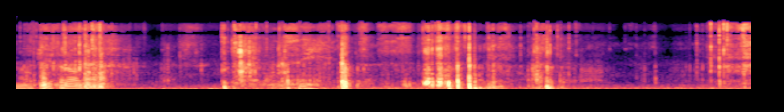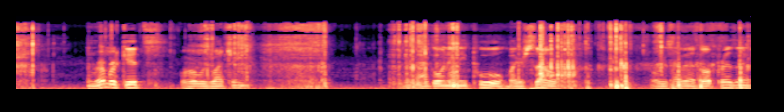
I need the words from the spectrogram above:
No chase at all, guys. Let's see. And remember, kids, or whoever's watching, you're not going in any pool by yourself. Always have an adult present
